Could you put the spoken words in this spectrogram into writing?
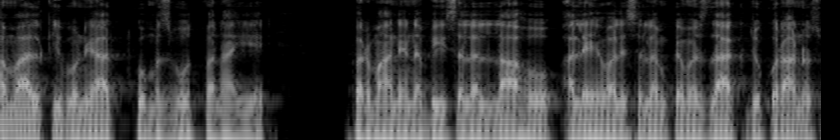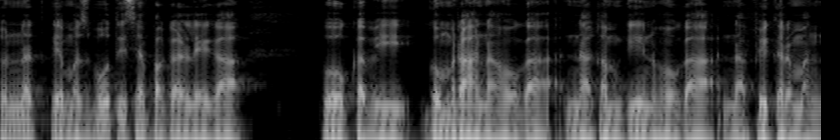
अमाल की बुनियाद को मज़बूत बनाइए। फरमान नबी सल्लल्लाहु अलैहि वसल्लम के मजदाक जो कुरान सुन्नत के मजबूती से पकड़ लेगा, वो कभी गुमराह ना होगा, ना गमगीन होगा, ना फिक्रमंद।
